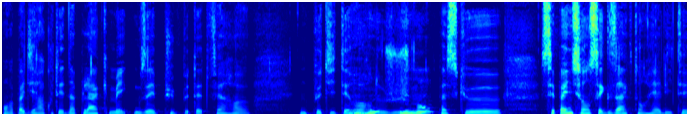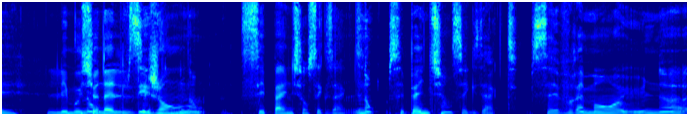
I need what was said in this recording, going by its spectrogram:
on va pas dire à côté de la plaque, mais vous avez pu peut-être faire euh, une petite erreur Mhm, de jugement parce que c'est pas une science exacte en réalité. L'émotionnel des gens, c'est pas une science exacte. Non, c'est pas une science exacte. C'est vraiment une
